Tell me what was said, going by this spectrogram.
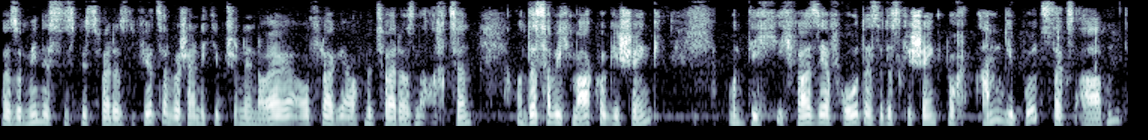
also mindestens bis 2014, wahrscheinlich gibt es schon eine neuere Auflage auch mit 2018. Und das habe ich Marco geschenkt. Und ich, ich war sehr froh, dass er das Geschenk noch am Geburtstagsabend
